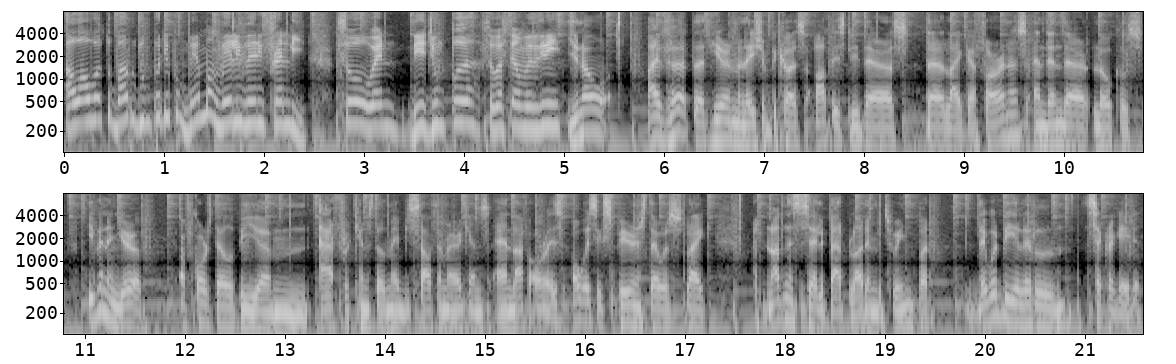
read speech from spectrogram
awal-awal tu baru jumpa dia pun memang very very friendly. So when dia jumpa Sebastian Mazzini, You know, I've heard that here in Malaysia because obviously there's there like uh, foreigners and then there are locals. Even in Europe, of course there will be um, Africans, there may be South Americans, and I've always always experienced there was like not necessarily bad blood in between, but they would be a little segregated.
